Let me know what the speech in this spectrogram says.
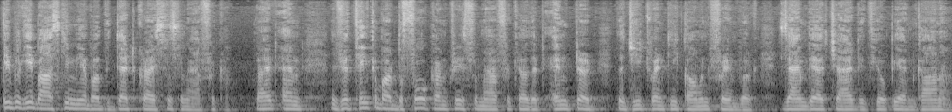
People keep asking me about the debt crisis in Africa, right? And if you think about the four countries from Africa that entered the G20 common framework, Zambia, Chad, Ethiopia, and Ghana,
